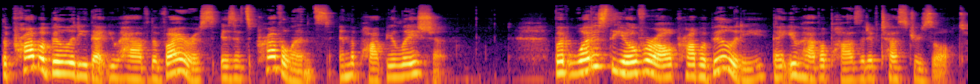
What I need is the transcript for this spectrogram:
The probability that you have the virus is its prevalence in the population. But what is the overall probability that you have a positive test result?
